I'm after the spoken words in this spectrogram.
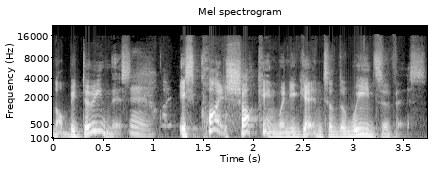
not be doing this? Hmm. It's quite shocking when you get into the weeds of this.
